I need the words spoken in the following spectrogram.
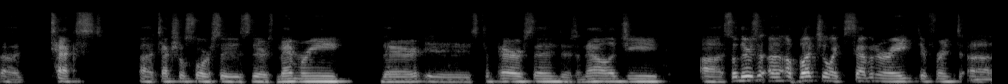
uh, text, uh, textual sources. There's memory. There is comparison. There's analogy. Uh, so there's a, a, bunch of like seven or eight different uh,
